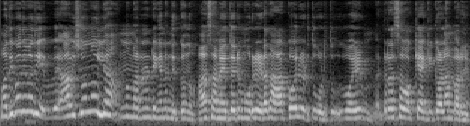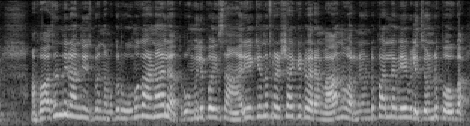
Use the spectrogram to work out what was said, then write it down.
മതി മതി മതി. ആവശ്യമൊന്നുമില്ല എന്നും പറഞ്ഞുകൊണ്ട് ഇങ്ങനെ നിൽക്കുന്നു. ആ സമയത്ത് ഒരു മുറിയുടെ താക്കോലും എടുത്തു കൊടുത്തു. പോയി ഡ്രസ്സ് ഒക്കെ ആക്കിക്കോളാൻ പറഞ്ഞു. അപ്പോൾ അതെന്തിനാന്ന് ചോദിച്ചപ്പോൾ നമുക്ക് റൂം കാണാമല്ലോ റൂമിൽ പോയി സാരിയൊക്കെ ഒന്ന് ഫ്രഷ് ആക്കിയിട്ട് വരാം. വാ എന്ന് പറഞ്ഞുകൊണ്ട് പല്ലവിയെ വിളിച്ചുകൊണ്ട് പോവുക.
